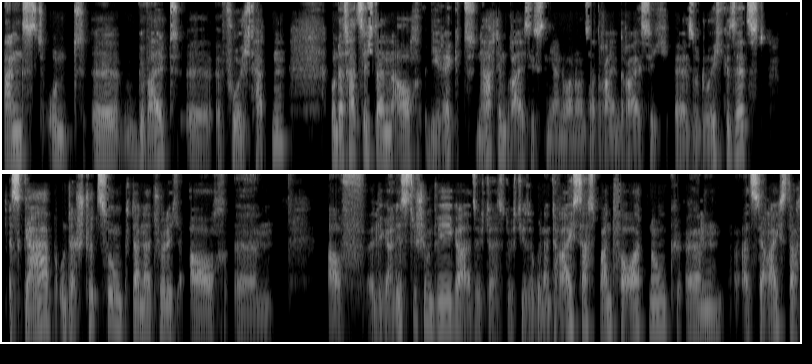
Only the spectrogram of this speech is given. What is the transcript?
Angst und äh, Gewaltfurcht äh, hatten. Und das hat sich dann auch direkt nach dem 30. Januar 1933 äh, so durchgesetzt. Es gab Unterstützung dann natürlich auch ähm, auf legalistischem Wege, also durch, das, durch die sogenannte Reichstagsbrandverordnung. Ähm, als der Reichstag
